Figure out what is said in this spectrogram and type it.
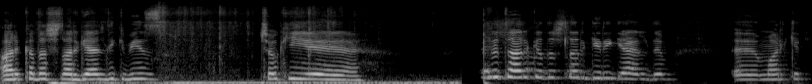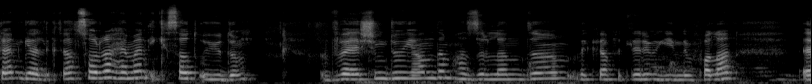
Arkadaşlar geldik biz. Çok iyi. Evet arkadaşlar geri geldim. Ee, marketten geldikten sonra hemen iki saat uyudum. Ve şimdi uyandım, hazırlandım ve kıyafetlerimi giyindim falan. Ee,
